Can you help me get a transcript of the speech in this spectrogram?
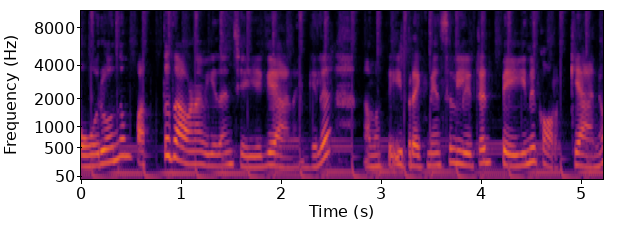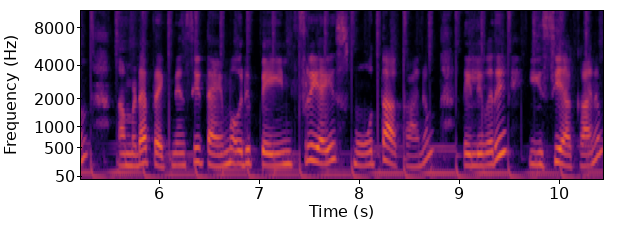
ഓരോന്നും പത്ത് തവണ വീതം ചെയ്യുകയാണെങ്കിൽ നമുക്ക് ഈ പ്രഗ്നൻസി റിലേറ്റഡ് പെയിന് കുറയ്ക്കാനും നമ്മുടെ പ്രഗ്നൻസി ടൈം ഒരു പെയിൻ ഫ്രീ ആയി സ്മൂത്ത് ആക്കാനും ഡെലിവറി ഈസി ആക്കാനും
